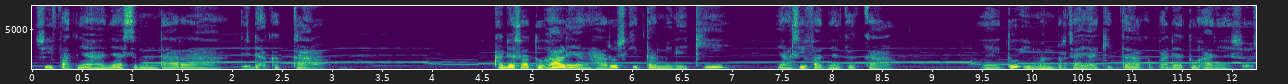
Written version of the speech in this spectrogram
sifatnya hanya sementara tidak kekal ada satu hal yang harus kita miliki yang sifatnya kekal yaitu iman percaya kita kepada Tuhan Yesus.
